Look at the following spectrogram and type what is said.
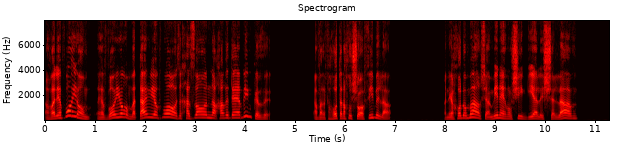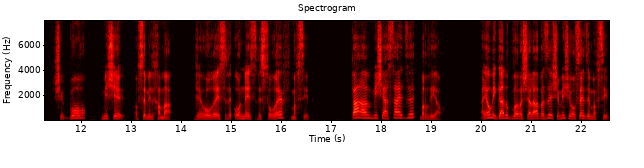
אבל יבוא יום, יבוא יום, מתי יבוא? זה חזון אחרית הימים כזה. אבל לפחות אנחנו שואפים אליו. אני יכול לומר שהמין האנושי הגיע לשלב שבו מי שעושה מלחמה והורס ואונס ושורף, מפסיד. פעם מי שעשה את זה, מרוויח. היום הגענו כבר לשלב הזה שמי שעושה את זה מפסיד.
